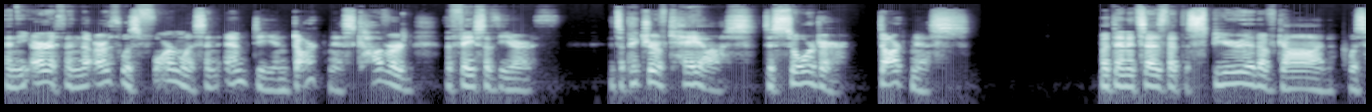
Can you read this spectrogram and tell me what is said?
and the earth, and the earth was formless and empty, and darkness covered the face of the earth. It's a picture of chaos, disorder, darkness. But then it says that the Spirit of God was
